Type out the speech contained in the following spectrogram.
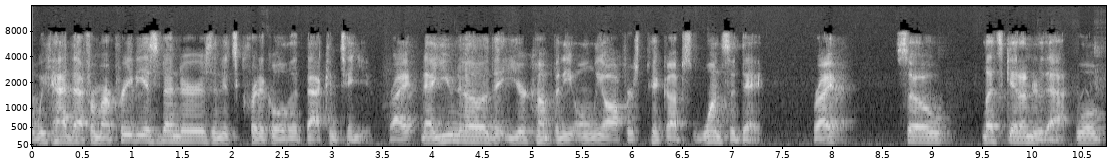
We've had that from our previous vendors, and it's critical that that continue, right? Now, you know that your company only offers pickups once a day, right? So, let's get under that. Well,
